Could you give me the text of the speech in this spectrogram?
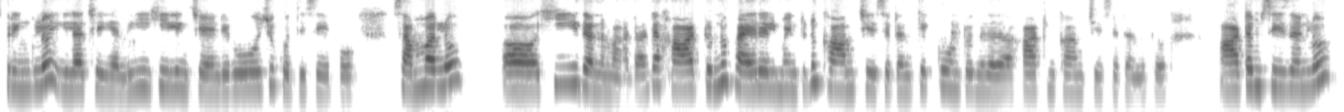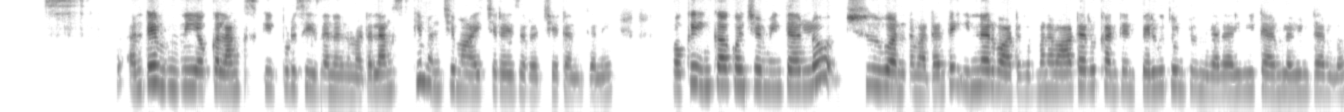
స్ప్రింగ్లో ఇలా చేయండి ఈ హీలింగ్ చేయండి రోజు కొద్దిసేపు సమ్మర్లో హీట్ అన్నమాట అంటే హార్ట్ను ఫైర్ ఎలిమెంట్ను కామ్ చేసేటానికి ఎక్కువ ఉంటుంది కదా హార్ట్ను కామ్ చేసేటానికి ఆటమ్ సీజన్లో అంటే నీ యొక్క లంగ్స్కి ఇప్పుడు సీజన్ అన్నమాట. లంగ్స్కి మంచి మాయిశ్చరైజర్ వచ్చేటానికని ఓకే ఇంకా కొంచెం వింటర్లో చూ అన్నమాట. అంటే ఇన్నర్ వాటర్ మన వాటర్ కంటెంట్ పెరుగుతుంటుంది కదా ఈ టైంలో వింటర్లో.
